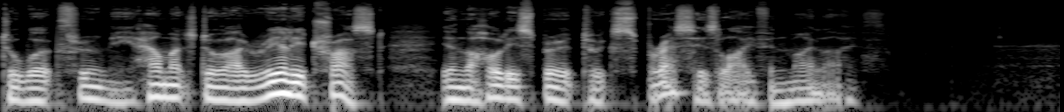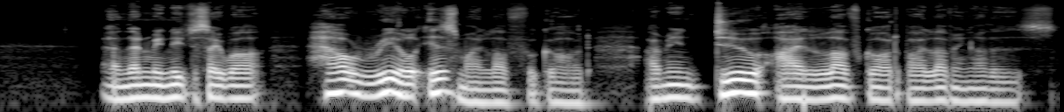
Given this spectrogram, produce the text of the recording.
to work through me? How much do I really trust in the Holy Spirit to express His life in my life. And then we need to say, well, how real is my love for God? I mean, do I love God by loving others?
